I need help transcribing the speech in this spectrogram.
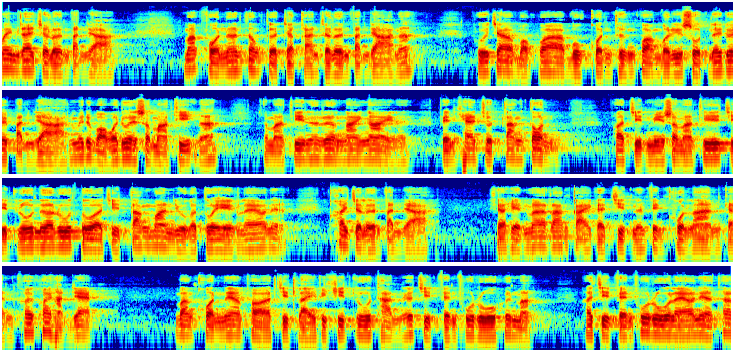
ไม่ได้เจริญปัญญามรรคผลนั้นต้องเกิดจากการเจริญปัญญานะ พระเจ้าบอกว่าบุคคลถึงความบริสุทธิ์ได้ด้วยปัญญา ไม่ได้บอกว่าด้วยสมาธินะ สมาธินั่นเรื่องง่ายๆเลยเป็นแค่จุดตั้งต้น พอจิตมีสมาธิจิตรู้เนื้อรู้ตัวจิตตั้งมั่นอยู่กับตัวเองแล้วเนี่ยค่อยเจริญปัญญา จะเห็นว่าร่างกายกับจิตนั้นเป็นคนละอันกัน ค่อย ๆ หัดแยก บางคนเนี่ยพอจิตไหลไปคิดรู้ทันก็จิตเป็นผู้รู้ขึ้นมาพอจิตเป็นผู้รู้แล้วเนี่ยถ้า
